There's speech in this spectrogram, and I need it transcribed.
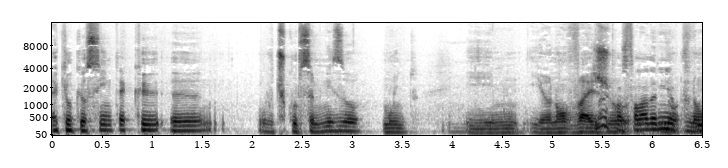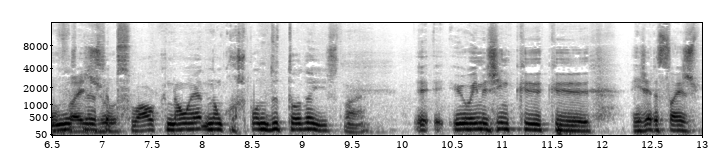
aquilo que eu sinto é que uh, o discurso amenizou muito. E, e, eu não vejo. Não, posso falar da minha, não, não minha vejo... experiência pessoal que não, é, não corresponde de todo a isto, não é? Eu imagino que, que em gerações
